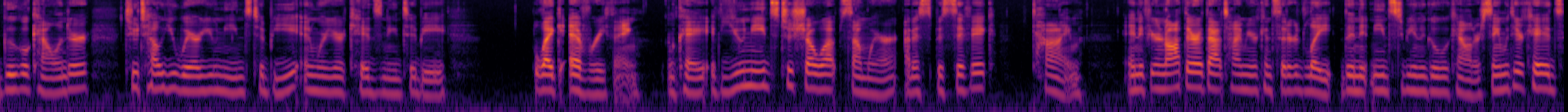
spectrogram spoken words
Google Calendar to tell you where you need to be and where your kids need to be. Like everything, okay? If you need to show up somewhere at a specific time, and if you're not there at that time, you're considered late, then it needs to be in the Google Calendar. Same with your kids.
